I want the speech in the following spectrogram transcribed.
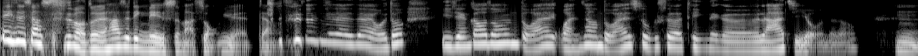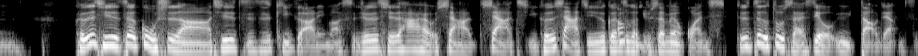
类似像司马中原，他是另类的司马中原这样子。对对对对对，我都以前高中躲在晚上躲在宿舍听那个垃圾油那种。嗯，可是其实这个故事啊，其实只是 Kiga 阿里马斯，就是其实他还有下下集，可是下集就跟这个女生没有关系，就是这个主持还是有遇到这样子。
